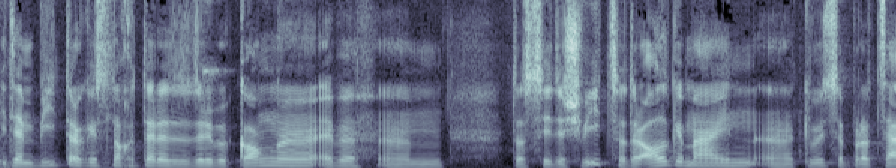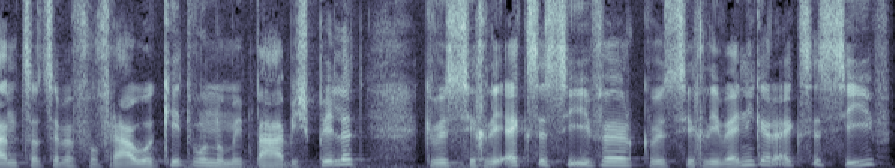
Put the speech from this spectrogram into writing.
in diesem Beitrag ist nachher darüber gegangen, eben, ähm, dass es in der Schweiz oder allgemein äh, einen gewissen Prozentsatz eben von Frauen gibt, die nur mit Baby spielen. Gewisse ein bisschen exzessiver, gewisse ein bisschen weniger exzessiv.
